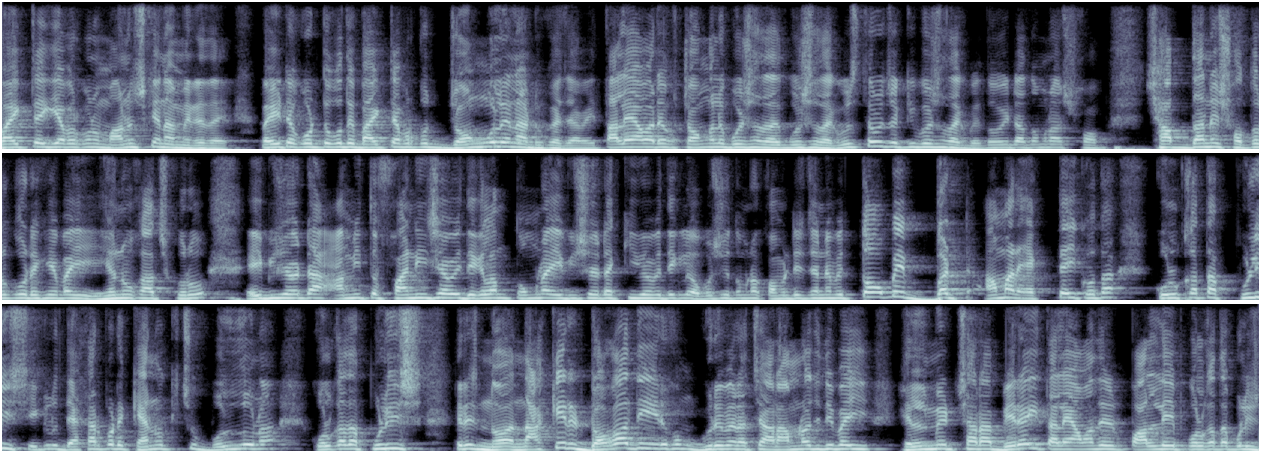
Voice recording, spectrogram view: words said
বাইকটা গিয়ে আবার কোনো মানুষকে না মেরে দেয়। বা এটা করতে করতে বাইকটা আবার কোনো জঙ্গলে না ঢুকে যাবে, তাহলে আবার জঙ্গলে বসে বসে থাকবে। বুঝতে পারছ? কি বসে থাকবে? তো এটা তোমরা সব সাবধানে সতর্ক রেখে ভাই হেনো কাজ করো। এই বিষয়টা আমি তো ফানি হিসাবে দেখলাম, তোমরা এই বিষয়টা কীভাবে দেখলে অবশ্যই তোমরা কমেন্টে জানাবে। তবে বাট আমার একটাই কথা, কলকাতা পুলিশ এগুলো দেখার পরে কেন কিছু বলল না? কলকাতা পুলিশ এর নাকের ডগা দিয়ে এরকম ঘুরে বেড়াচ্ছে। আর আমরা যদি ভাই হেলমেট ছাড়া বেরাই, তাহলে আমাদের পারলে কলকাতা পুলিশ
